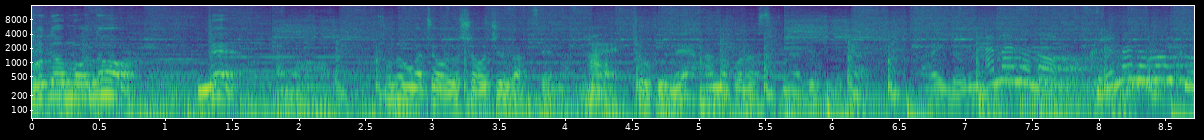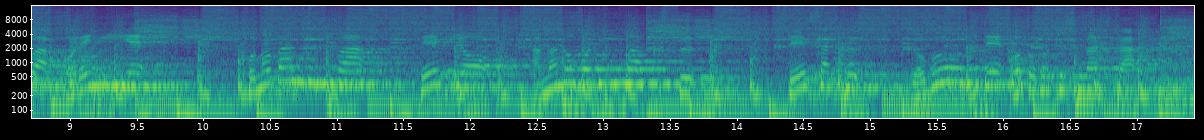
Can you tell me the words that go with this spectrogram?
子供のねあの子供がちょうど小中学生なんで、はい。曲ねあの頃は好きな曲がアイドル。天野の車の文句は俺に言え。この番組は提供天野ボディーワークス。制作ジョブオールでお届けしました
